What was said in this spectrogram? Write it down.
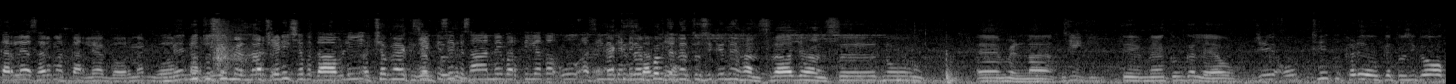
ਕਰ ਲਿਆ ਸਰ ਮੈਂ ਕਰ ਲਿਆ ਗੌਰ ਮੈਂ ਗੌਰ ਮੈਨੂੰ ਕਰ ਲਈ। ਤੁਸੀਂ ਮਿਲਣਾ ਪਰ ਜਿਹੜੀ ਸ਼ਬਦਾਵਲੀ ਅੱਛਾ, ਮੈਂ ਜੇ example ਕਿਸੇ ਦਿੰਦਾ। ਕਿਸਾਨ ਨੇ ਵਰਤੀ ਆ ਤਾਂ ਉਹ ਅਸੀਂ ਵੀ ਕਹਿੰਦੇ ਐਗਜ਼ਾਮਪਲ ਗਲਤ ਦੇਣਾ ਆ ਤੁਸੀਂ ਕਹਿੰਦੇ ਹੰਸਰਾਜ ਹੰਸ ਨੂੰ ਅਹ, ਮਿਲਣਾ। ਆ ਜੀ ਜੀ। ਤੇ ਮੈਂ ਕਹੂੰਗਾ ਲੈ ਆਓ। ਜੇ ਉੱਥੇ ਕੋ ਖੜੇ ਹੋ ਕੇ ਤੁਸੀਂ ਕਹੋ ਉਹ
